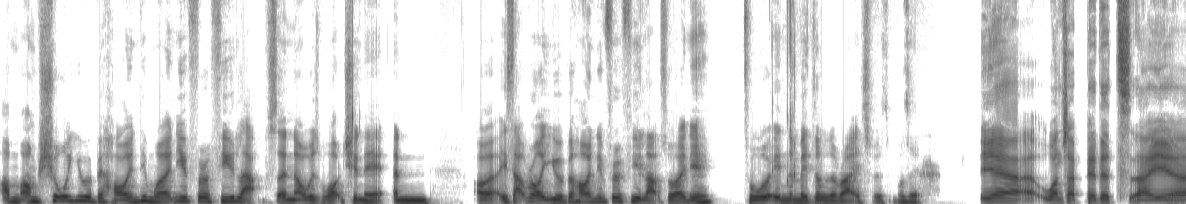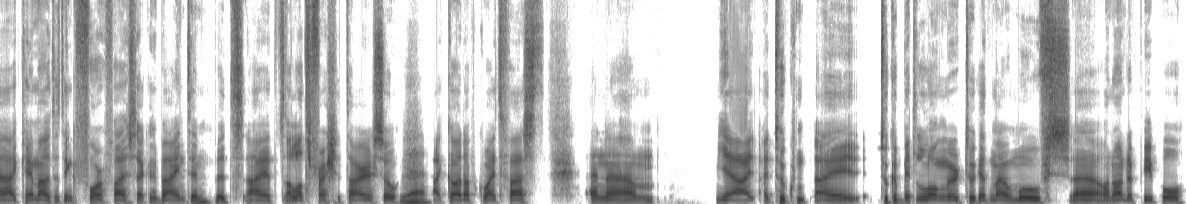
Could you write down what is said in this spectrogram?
I'm I'm sure you were behind him, weren't you, for a few laps? And I was watching it, and uh, is that right? You were behind him for a few laps, weren't you? Toward in the middle of the race, was, was it? Yeah, once I pitted, I yeah. uh, I came out I think four or five seconds behind him, but I had a lot fresher tires, so yeah. I caught up quite fast. And um, yeah, I, I, took I took a bit longer to get my moves uh, on other people,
